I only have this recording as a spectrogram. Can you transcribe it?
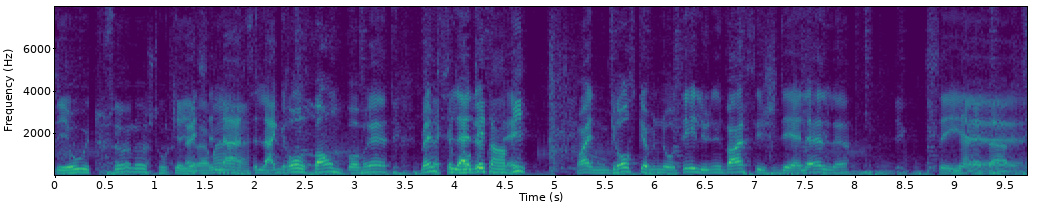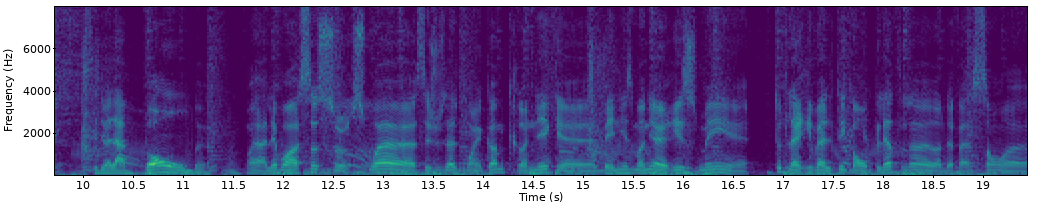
vidéo et tout ça là, Je trouve qu'il y a c'est, la, c'est la grosse bombe, pas vrai. Même La si la lutte est en hey, vie. Ouais, une grosse communauté, l'univers c'est JDLL, là. C'est, Inarrêtable. euh, c'est de la bombe. Ouais, allez voir ça sur soit euh, c'est chronique, euh, Benny Money a résumé euh, toute la rivalité complète là, de façon euh,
